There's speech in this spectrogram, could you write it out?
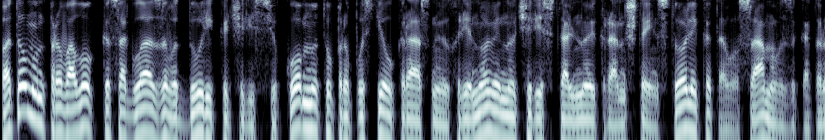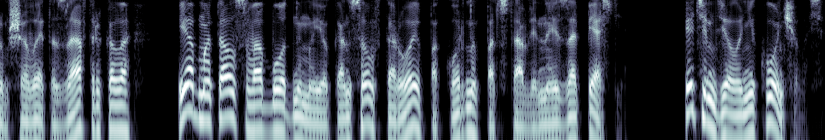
Потом он проволок косоглазого дурика через всю комнату, пропустил красную хреновину через стальной кронштейн столика, того самого, за которым Шавета завтракала, и обмотал свободным ее концом второе покорно подставленное запястье. Этим дело не кончилось.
